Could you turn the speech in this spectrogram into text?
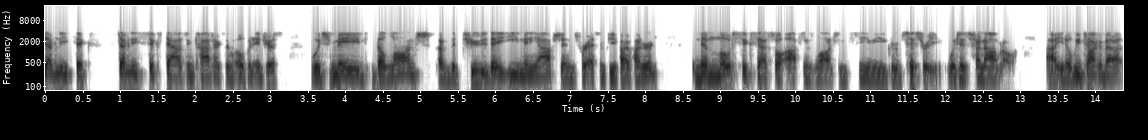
76 76,000 contracts of open interest, which made the launch of the Tuesday E-mini options for S&P 500 the most successful options launch in CME Group's history, which is phenomenal. Uh, you know, we talk about,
